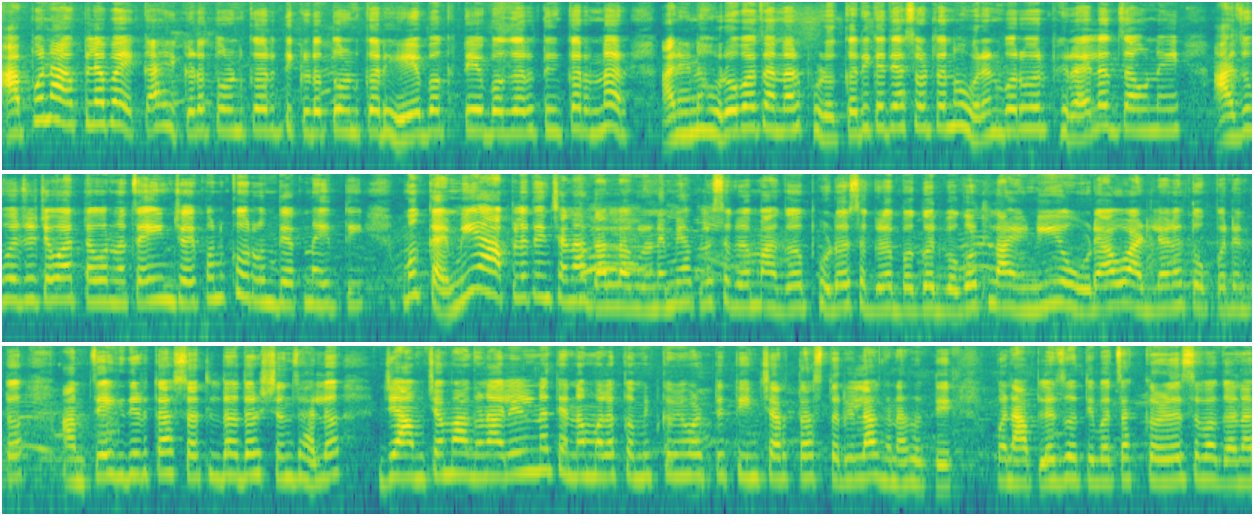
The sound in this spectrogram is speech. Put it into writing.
आपण आपल्या बायका इकडं तोंड कर तिकडं तोंड कर हे बघ ते बगर ते करणार. आणि नवरोबा जाणार पुढं. कधी कधी असं वाटतं नवऱ्यांबरोबर फिरायलाच जाऊ नये. आजूबाजूच्या वातावरणाचा एन्जॉय पण करून देत नाही ती. मग काय मी आपल्या त्यांच्या नादाला लागलो नाही. मी आपलं सगळं मागं पुढं सगळं बघत बघत लाईनी एवढ्या वाढल्या ना तोपर्यंत आमचं एक दीड तासातलं दर्शन झालं. जे आमच्या मागणं आलेलं ना त्यांना मला कमीत कमी वाटते तीन चार तास तरी लागणार होते. पण आपल्या ज्योतिबाचा कळस बघा ना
